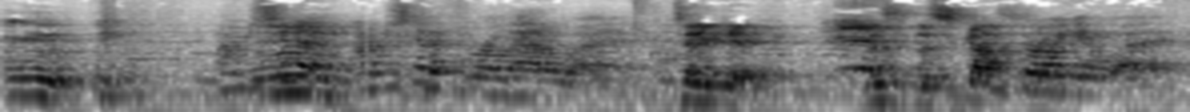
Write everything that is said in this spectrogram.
Mm. I'm just gonna, I'm just gonna throw that away. Take it. This is disgusting. I'm disgusting. throwing it away.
